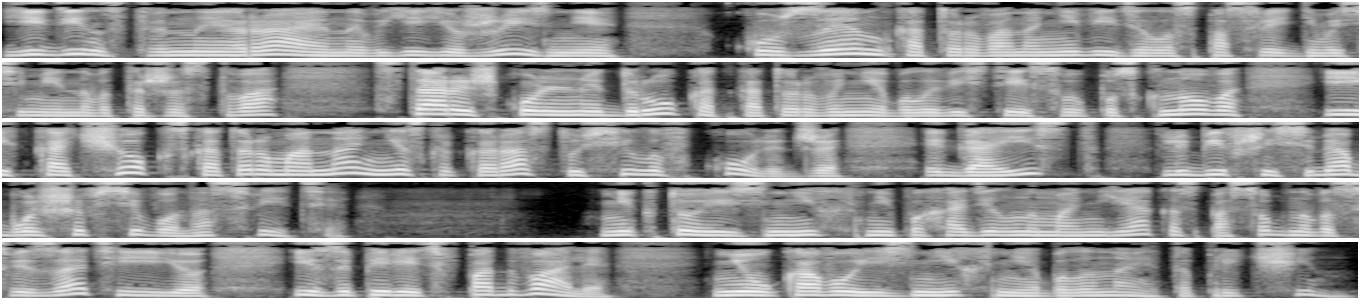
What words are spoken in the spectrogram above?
Единственные Райаны в ее жизни кузен, которого она не видела с последнего семейного торжества, старый школьный друг, от которого не было вестей с выпускного, и качок, с которым она несколько раз тусила в колледже, эгоист, любивший себя больше всего на свете. Никто из них не походил на маньяка, способного связать ее и запереть в подвале. Ни у кого из них не было на это причин.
